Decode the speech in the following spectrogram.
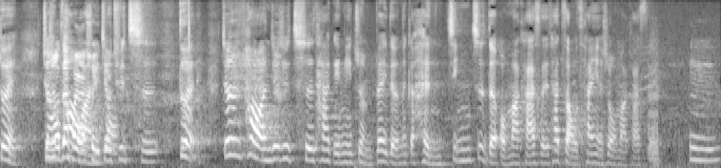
对，就是泡完就去吃，对，就是泡完就去吃他给你准备的那个很精致的 omakase，他早餐也是 omakase，嗯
